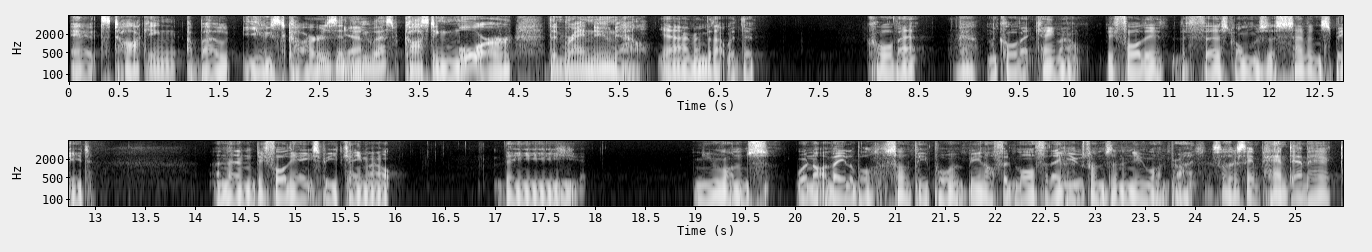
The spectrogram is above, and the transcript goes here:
And it's talking about used cars in Yeah. the US costing more than brand new now. Yeah, I remember that with the Corvette. Yeah. And the Corvette came out before the the first one was a seven speed, and then before the eight speed came out, the new ones were not available, so people were being offered more for their used ones than the new one price. So they're saying pandemic,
